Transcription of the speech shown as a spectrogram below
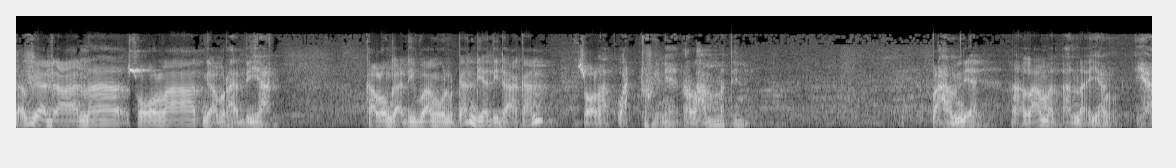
Tapi ada anak sholat nggak perhatian. Kalau nggak dibangunkan dia tidak akan sholat. Waduh ini alamat ini. Paham dia? Alamat anak yang ya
